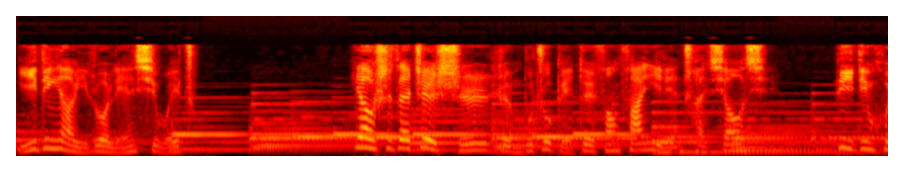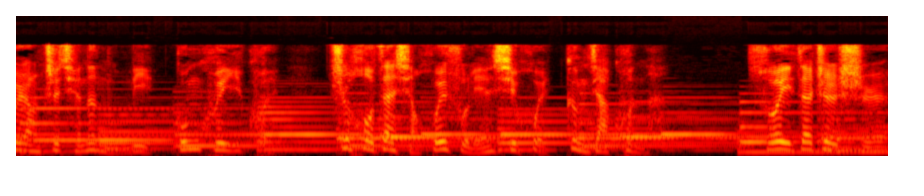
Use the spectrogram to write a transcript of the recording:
一定要以弱联系为主。要是在这时忍不住给对方发一连串消息，必定会让之前的努力功亏一篑，之后再想恢复联系会更加困难。所以在这时，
